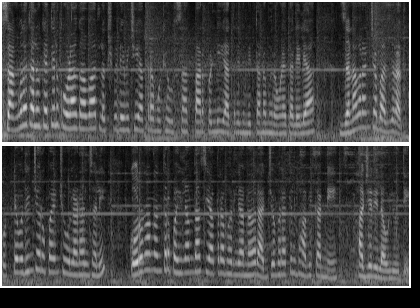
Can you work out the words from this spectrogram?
सांगोला तालुक्यातील कोळा गावात लक्ष्मीदेवीची यात्रा मोठ्या उत्साहात पार पडली. यात्रेनिमित्तानं भरवण्यात आलेल्या जनावरांच्या बाजारात कोट्यवधींच्या रुपयांची उलाढाल झाली. कोरोनानंतर पहिल्यांदाच यात्रा भरल्यानं राज्यभरातील भाविकांनी हजेरी लावली होती.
